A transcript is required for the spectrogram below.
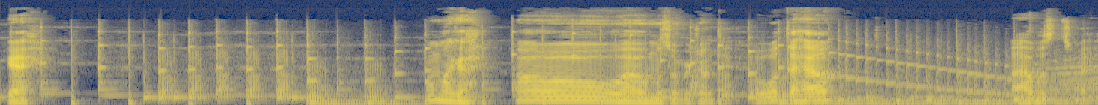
Okay. Oh my god. Oh, I almost overjumped it. Oh, what the hell? that wasn't too bad.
